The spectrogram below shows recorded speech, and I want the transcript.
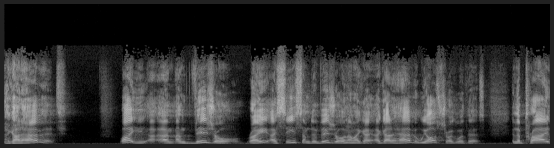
I gotta have it. Why? I'm, I'm, visual, right? I see something visual and I'm like, I, I got to have it. We all struggle with this. And the pride,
